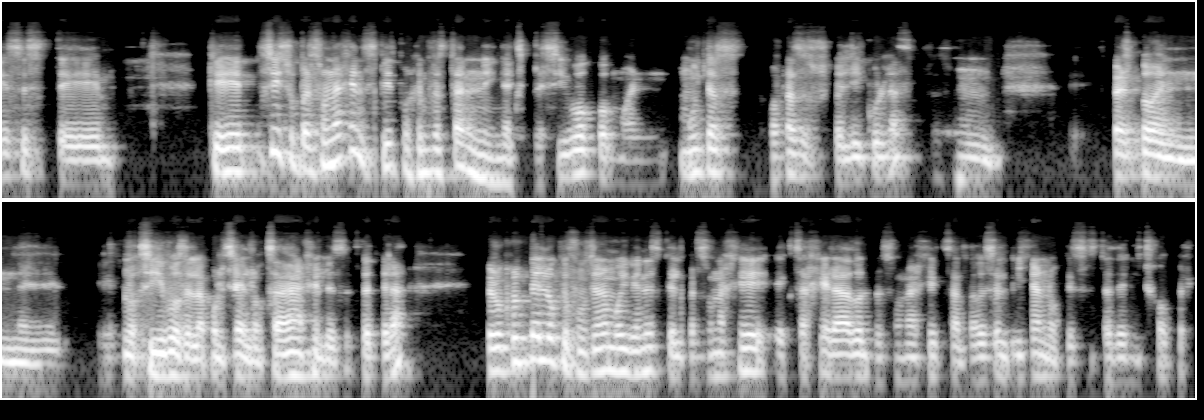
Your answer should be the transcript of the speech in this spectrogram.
Es este, que sí, su personaje en Speed, por ejemplo, es tan inexpresivo como en muchas otras de sus películas. Es un experto en eh, explosivos de la policía de Los Ángeles, etcétera. Pero creo que lo que funciona muy bien es que el personaje exagerado, el personaje exaltado es el villano, que es este Dennis Hopper.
